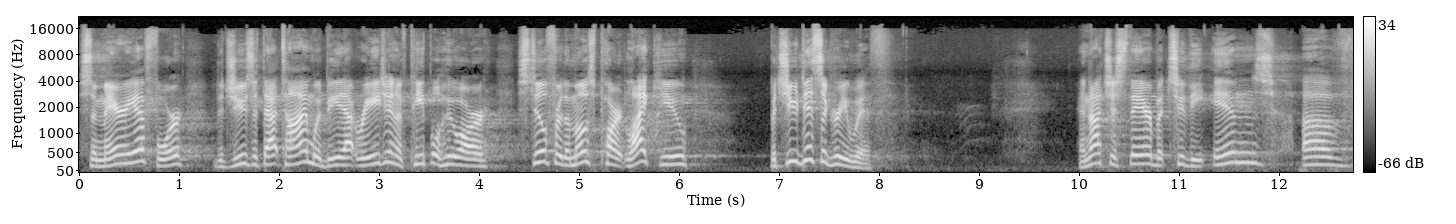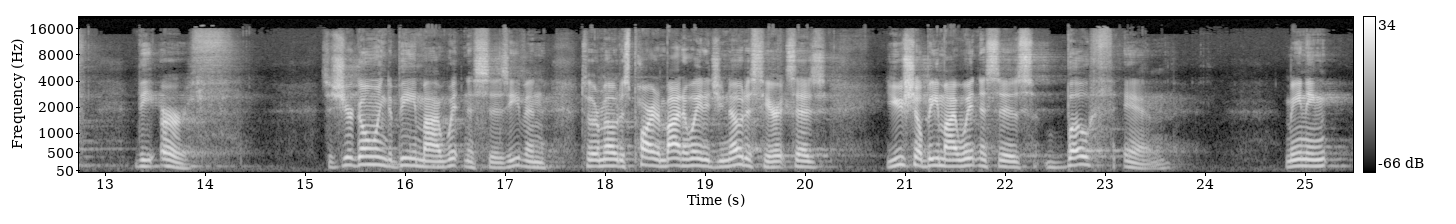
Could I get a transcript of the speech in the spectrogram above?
Samaria, for the Jews at that time, would be that region of people who are still, for the most part, like you, but you disagree with. And not just there, but to the ends of the earth. It says, You're going to be my witnesses, even to the remotest part. And by the way, did you notice here? It says, You shall be my witnesses both in. Meaning,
